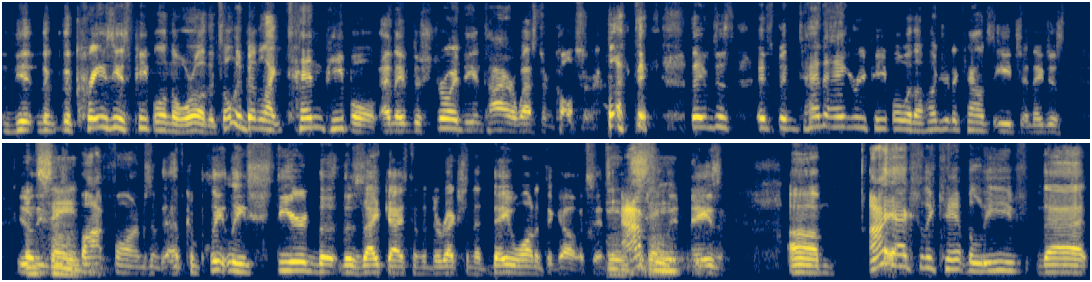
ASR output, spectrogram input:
the, the the craziest people in the world. It's only been like 10 people and they've destroyed the entire western culture. Like they, they've just it's been 10 angry people with 100 accounts each and they just you know these, Insane. these bot farms have, have completely steered the the zeitgeist in the direction that they wanted to go. It's it's Insane. absolutely amazing. Um i actually can't believe that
